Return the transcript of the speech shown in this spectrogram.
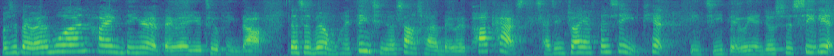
我是北魏的木恩，欢迎订阅北威 YouTube 频道。在这边，我们会定期的上传北魏 Podcast 财经专业分析影片，以及北魏研究室系列，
